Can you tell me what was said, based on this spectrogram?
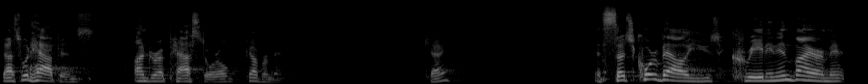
That's what happens under a pastoral government. Okay? And such core values create an environment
